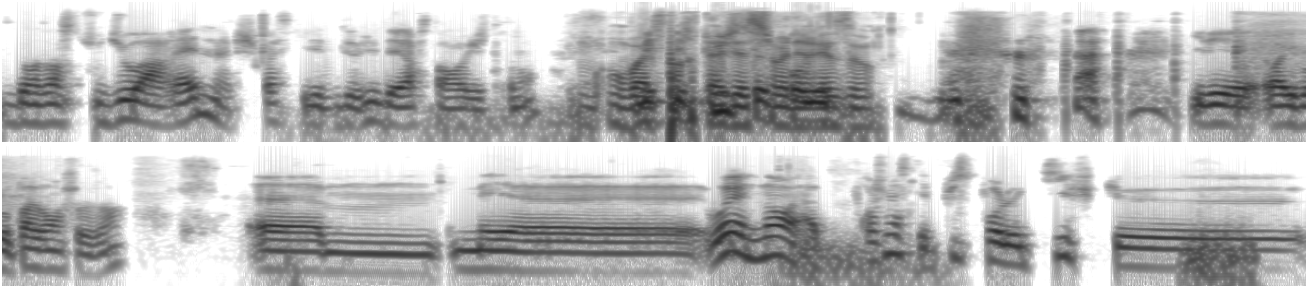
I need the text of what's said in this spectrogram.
dans un studio à Rennes. Je sais pas ce qu'il est devenu d'ailleurs cet enregistrement. On va le partager sur les réseaux. il est, il vaut pas grand chose. Hein. Euh, mais ouais, non, ah, franchement, c'était plus pour le kiff que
